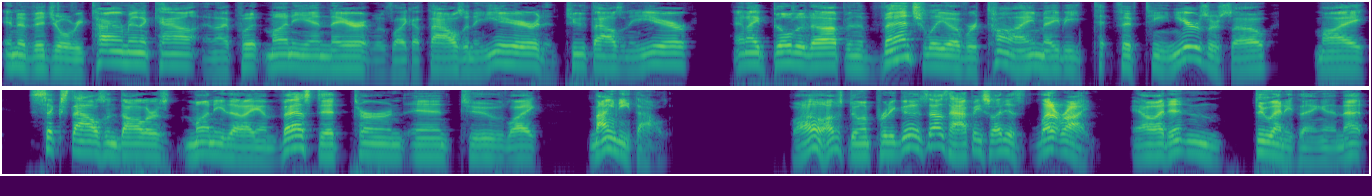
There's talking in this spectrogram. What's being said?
individual retirement account and I put money in there. It was like a thousand a year, then two thousand a year. And I built it up and eventually over time, maybe t- 15 years or so, my $6,000 money that I invested turned into like 90,000. Well, I was doing pretty good. So I was happy. So I just let it ride. You know, I didn't do anything. And that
